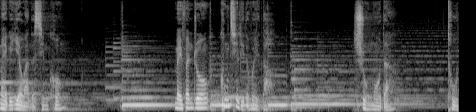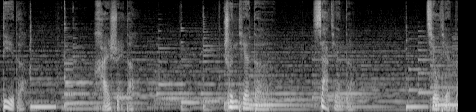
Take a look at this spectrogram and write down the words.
每个夜晚的星空，每分钟空气里的味道，树木的，土地的，海水的。春天的，夏天的，秋天的，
